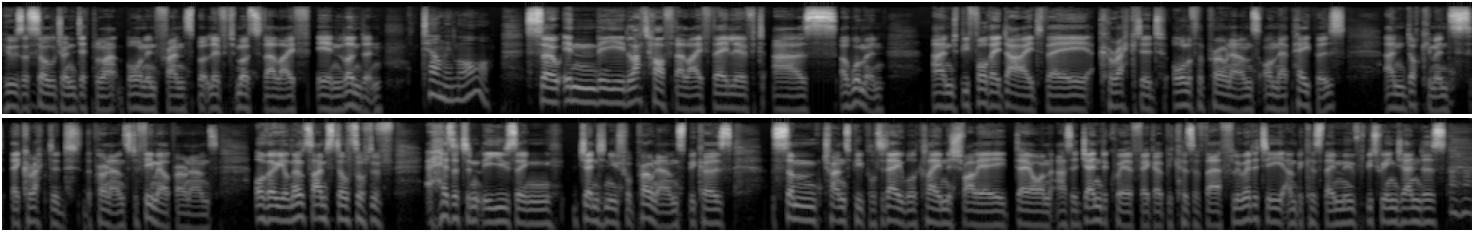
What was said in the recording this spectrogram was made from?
who's a soldier and diplomat born in France but lived most of their life in London. Tell me more. So, in the latter half of their life, they lived as a woman and before they died, they corrected all of the pronouns on their papers and documents. They corrected the pronouns to female pronouns. Although you'll notice I'm still sort of hesitantly using gender neutral pronouns because some trans people today will claim the Chevalier d'Eon as a genderqueer figure because of their fluidity and because they moved between genders. Uh-huh.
